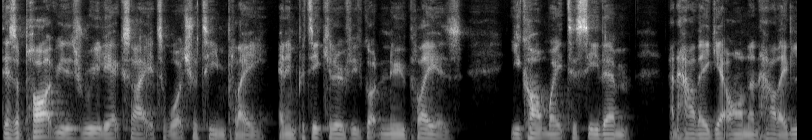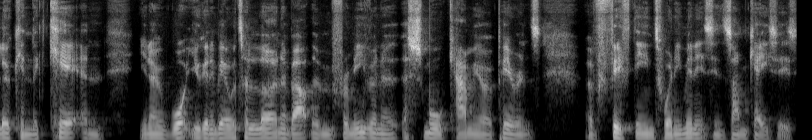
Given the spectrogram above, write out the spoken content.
there's a part of you that's really excited to watch your team play. And in particular, if you've got new players, you can't wait to see them and how they get on and how they look in the kit and you know what you're going to be able to learn about them from even a, a small cameo appearance of 15 20 minutes in some cases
